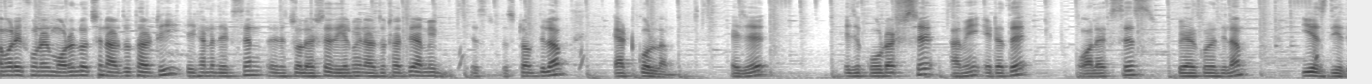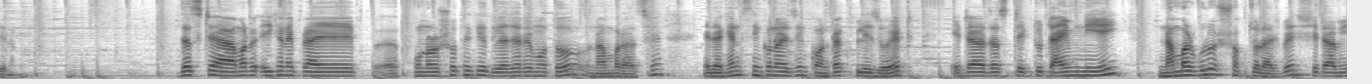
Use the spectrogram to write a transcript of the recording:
আমার এই ফোনের মডেল হচ্ছে নার্জো থার্টি এখানে দেখছেন চলে আসছে রিয়েলমি নার্জো থার্টি আমি স্টপ দিলাম অ্যাড করলাম। এই যে এই যে কোড আসছে, আমি এটাতে ওয়াল অ্যাক্সেস পেয়ার করে দিলাম। ইএস দিয়ে দিলাম। জাস্ট আমার এইখানে প্রায় পনেরোশো থেকে দুই হাজারের মতো নাম্বার আছে। এই দেখেন সিঙ্কোনাইজিং কন্ট্যাক্ট প্লিজ ওয়েট এটা জাস্ট একটু টাইম নিয়েই নাম্বারগুলো সব চলে আসবে। সেটা আমি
